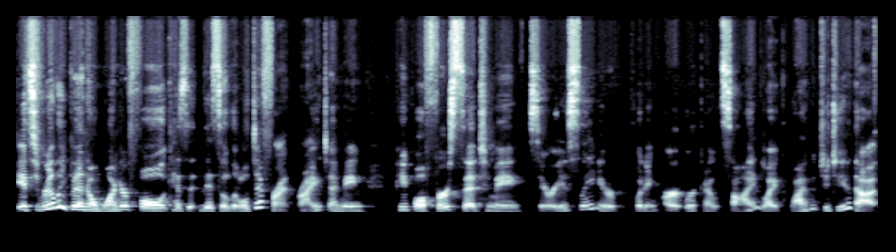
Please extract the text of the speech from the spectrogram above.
it's really been a wonderful because it's a little different, right? I mean, people first said to me, seriously, you're putting artwork outside? Like, why would you do that?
